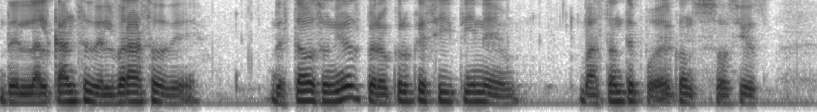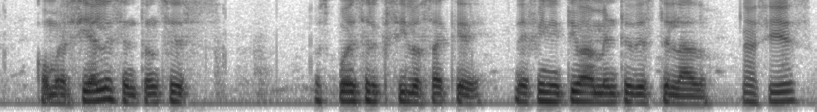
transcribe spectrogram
del alcance del brazo de, de Estados Unidos, pero creo que sí tiene bastante poder con sus socios comerciales, entonces pues puede ser que sí lo saque definitivamente de este lado. Así es.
